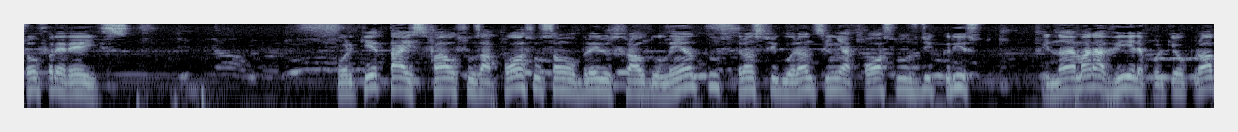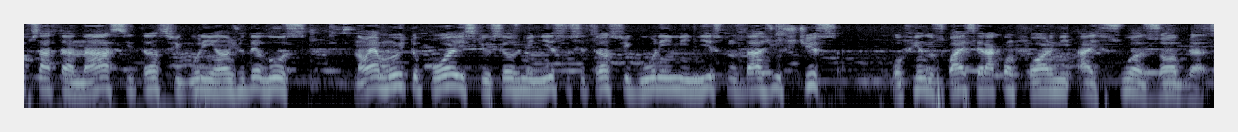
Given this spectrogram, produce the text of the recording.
sofrereis. Porque tais falsos apóstolos são obreiros fraudulentos, transfigurando-se em apóstolos de Cristo. E não é maravilha, porque o próprio Satanás se transfigura em anjo de luz. Não é muito, pois, que os seus ministros se transfigurem em ministros da justiça, o fim dos quais será conforme as suas obras.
